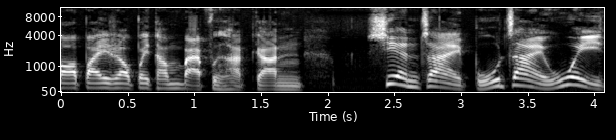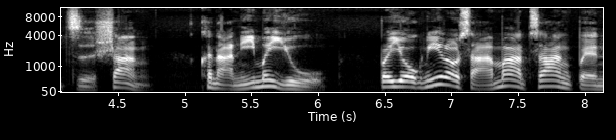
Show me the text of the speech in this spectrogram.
ต่อไปเราไปทำแบบฝึกหัดกันเเีียนนจจปูว่ยจือช่างขณะนี้ไม่อยู่ ประโยคนี้เราสามารถสร้างเป็น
